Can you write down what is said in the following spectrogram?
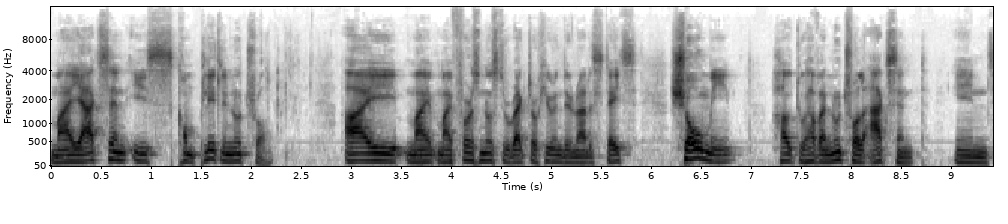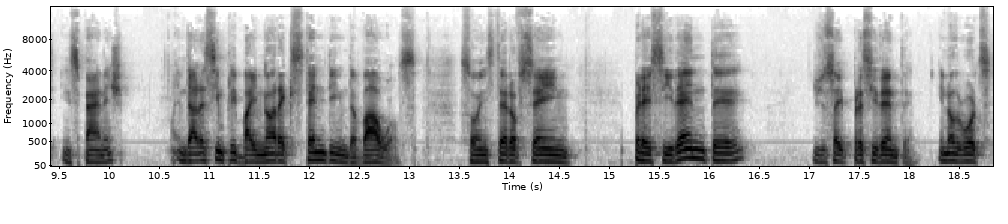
My accent is completely neutral. I my my first news director here in the United States showed me how to have a neutral accent in in Spanish, and that is simply by not extending the vowels. So instead of saying presidente, you just say presidente. In other words,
